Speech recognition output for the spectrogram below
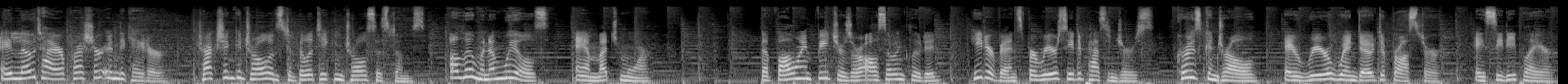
a low tire pressure indicator, traction control and stability control systems, aluminum wheels, and much more. The following features are also included heater vents for rear seated passengers, cruise control, a rear window defroster, a CD player,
